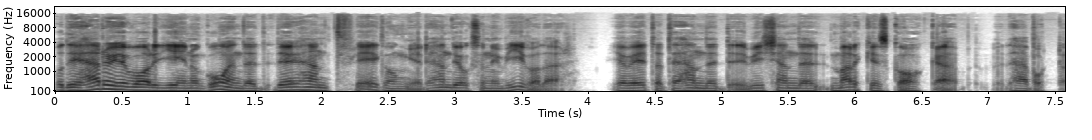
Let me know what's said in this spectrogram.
och det här har ju varit genomgående. Det har hänt fler gånger. Det hände ju också när vi var där. Jag vet att det hände, vi kände marken skaka här borta.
